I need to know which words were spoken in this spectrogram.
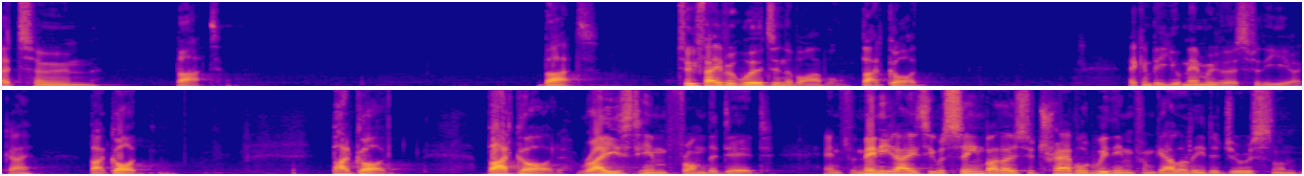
a tomb. But, but, two favourite words in the Bible, but God. That can be your memory verse for the year, okay? But God. But God. But God raised him from the dead. And for many days he was seen by those who travelled with him from Galilee to Jerusalem.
